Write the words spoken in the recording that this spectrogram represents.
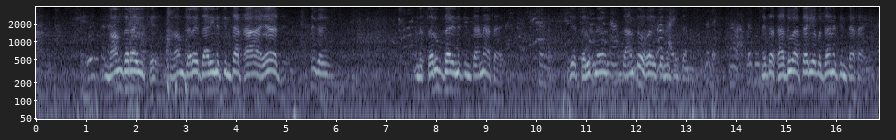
નામ ધરાયું છે. નામ ધરાય ધારીને ચિંતા થાય જ. શું કહ્યું? અને સ્વરૂપ ધારીને ચિંતા ના થાય. જે સ્વરૂપ ને જાણતો હોય તેને ચિંતા નહીં તો સાધુ આચાર્ય બધાને ચિંતા થાય.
